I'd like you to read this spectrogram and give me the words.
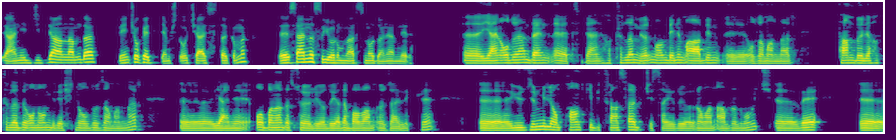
Yani ciddi anlamda beni çok etkilemişti o Chelsea takımı. E, sen nasıl yorumlarsın o dönemleri? Ee, yani o dönem ben evet ben hatırlamıyorum ama benim abim e, o zamanlar tam böyle hatırladığı 10-11 yaşında olduğu zamanlar e, yani o bana da söylüyordu ya da babam özellikle e, 120 milyon pound gibi transfer bütçesi ayırıyor Roman Abramovich e, ve e,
